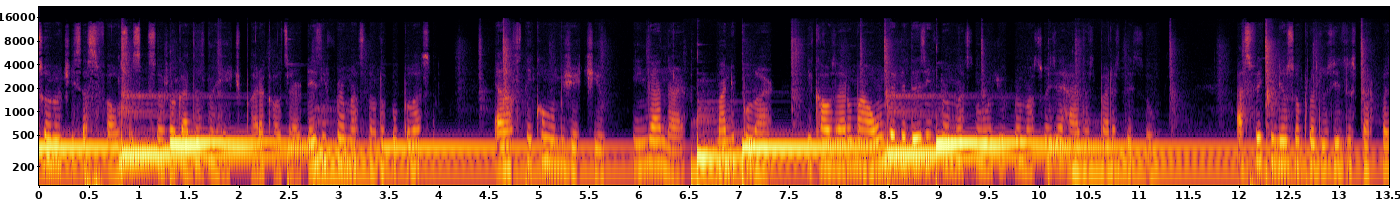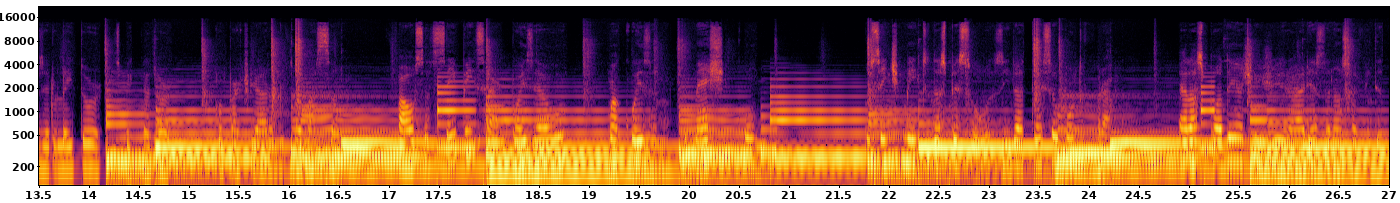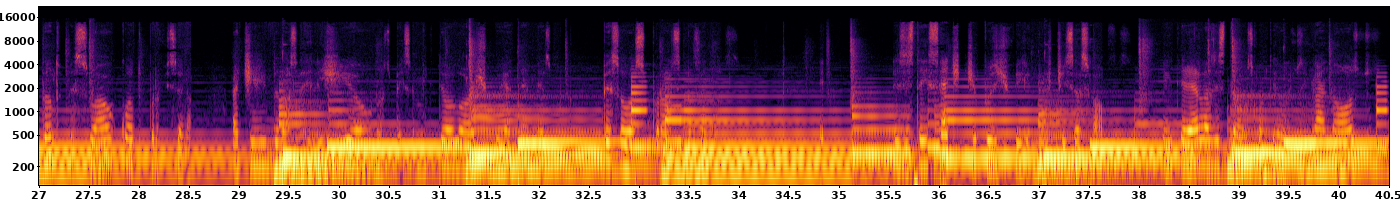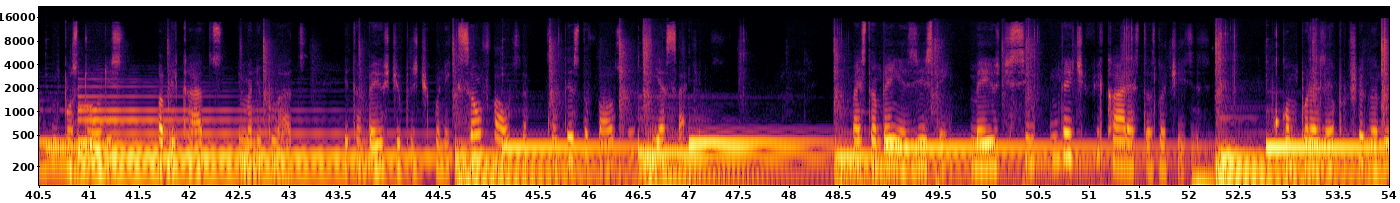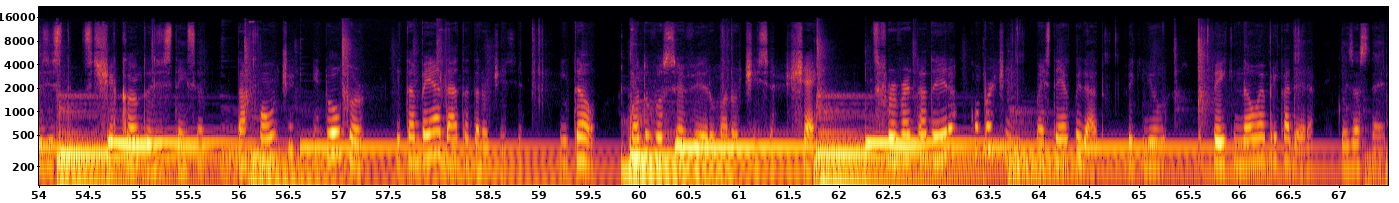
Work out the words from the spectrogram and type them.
são notícias falsas que são jogadas na rede para causar desinformação na população. Elas têm como objetivo enganar, manipular e causar uma onda de desinformação ou de informações erradas para as pessoas. As fake news são produzidas para fazer o leitor, espectador, compartilhar uma informação falsa sem pensar, pois é uma coisa que mexe com o sentimento das pessoas, indo até seu ponto fraco. Elas podem atingir áreas da nossa vida, atingindo nossa religião, nosso pensamento ideológico e até mesmo pessoas próximas a nós. Existem sete tipos de notícias falsas. Entre elas estão os conteúdos enganosos, impostores, fabricados e manipulados, e também os tipos de conexão falsa, contexto falso e as sátiras. Mas também existem meios de se identificar estas notícias, como por exemplo chegando checando a existência da fonte e do autor, também a data da notícia. Então, quando você ver uma notícia, cheque. Se for verdadeira, compartilhe, mas tenha cuidado. Fake news, fake não é brincadeira, é coisa séria.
